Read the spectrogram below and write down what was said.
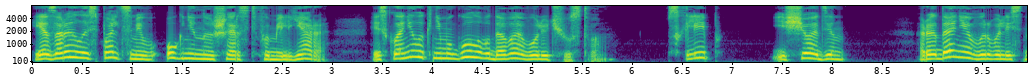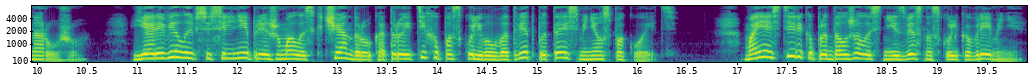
я зарылась пальцами в огненную шерсть фамильяра и склонила к нему голову, давая волю чувствам. Всхлип, еще один. Рыдания вырвались наружу. Я ревела и все сильнее прижималась к Чандеру, который тихо поскуливал в ответ, пытаясь меня успокоить. Моя истерика продолжалась неизвестно сколько времени.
